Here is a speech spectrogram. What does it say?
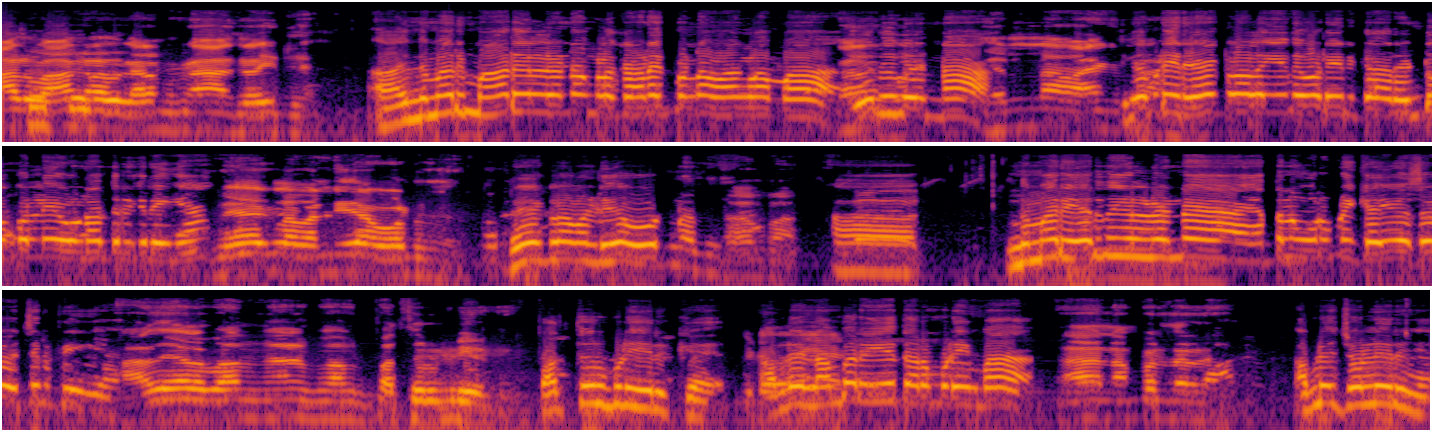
ஆள் வாங்கினது கிளம்புங்க ஆ ரைட்டு இந்த மாதிரி மாடுகள் வேணும் உங்களை கனெக்ட் பண்ணா வாங்கலாமா? எது வேணா இது எப்படி ரேக்லால இது ஓடி இருக்கா? ரெண்டு பள்ளியும் உணர்ந்துருக்கீங்க வேகல வண்டி தான் ஓடுது. ரேக்லா வண்டி தான் ஓட்டுனது இந்த மாதிரி எருதுகள் வேணா எத்தனை உருப்படி கைவசம் வச்சிருப்பீங்க? அது பத்து ரூபாய் இருக்கு. பத்து உருப்படி இருக்கு. அப்படியே நம்பர் ஏ தர முடியுமா? நம்பர் தரேன். அப்படியே சொல்லிருங்க.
